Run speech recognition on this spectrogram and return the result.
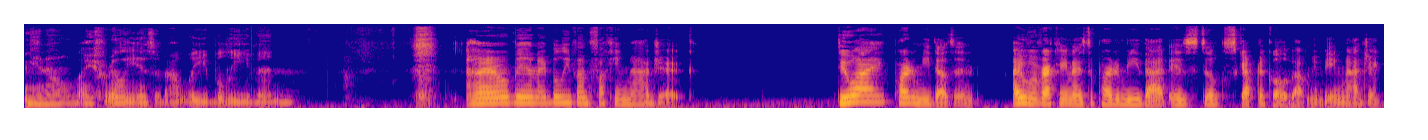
You know, life really is about what you believe in. I don't man, I believe I'm fucking magic. Do I? Part of me doesn't. I would recognize the part of me that is still skeptical about me being magic.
